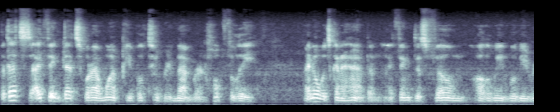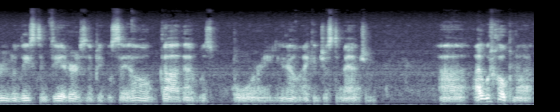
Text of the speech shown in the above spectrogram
but that's, I think that's what I want people to remember, and hopefully, I know what's going to happen. I think this film, Halloween, will be re-released in theaters, and people say, oh god, that was boring, you know, I can just imagine. Uh, I would hope not,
